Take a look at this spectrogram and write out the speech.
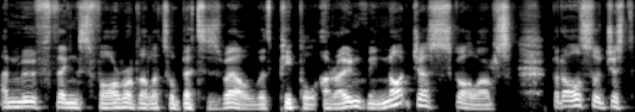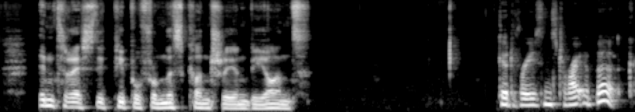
and move things forward a little bit as well with people around me, not just scholars, but also just interested people from this country and beyond. Good reasons to write a book.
